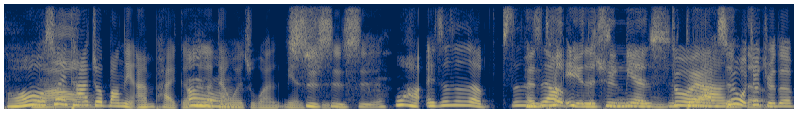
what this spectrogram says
哦，所以他就帮你安排跟那个单位主管面试，是是是，哇，哎，这真的真的是要一直去面试，对啊，所以我就觉得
